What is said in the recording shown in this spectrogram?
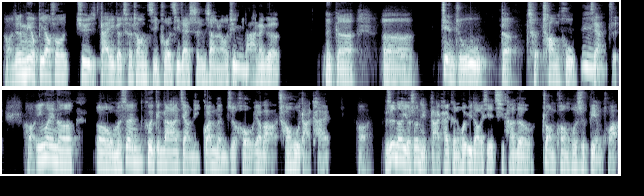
好，就是没有必要说去带一个车窗击破器在身上，然后去打那个、嗯、那个呃建筑物的车窗户这样子。嗯、好，因为呢，呃，我们虽然会跟大家讲，你关门之后要把窗户打开，好，可是呢，有时候你打开可能会遇到一些其他的状况或是变化，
